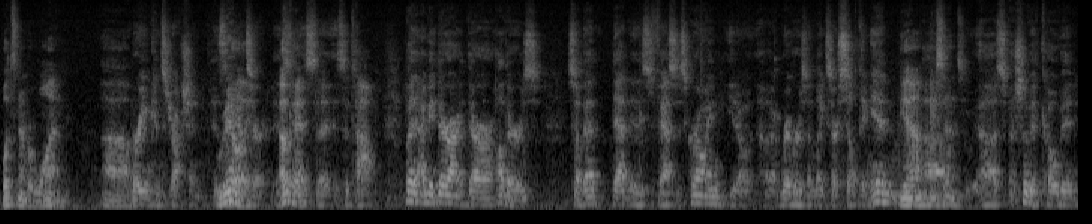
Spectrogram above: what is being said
What's number one? Um, Marine construction is Really? the answer. Is, Okay. Is the, is the top. But I mean, there are there are others. So that that is fastest growing. You know, uh, rivers and lakes are silting in. Yeah, makes Uh, sense. Uh, especially with COVID,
